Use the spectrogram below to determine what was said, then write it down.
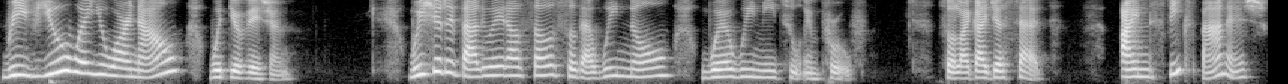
Review where you are now with your vision. We should evaluate ourselves so that we know where we need to improve. So, like I just said, I speak Spanish,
